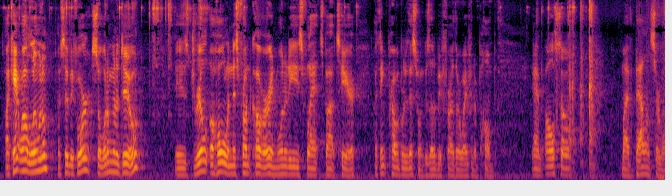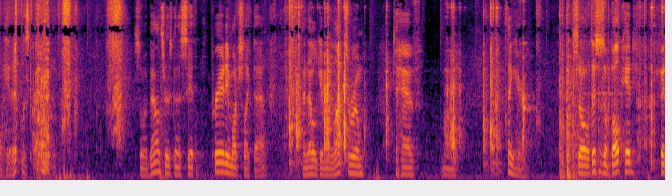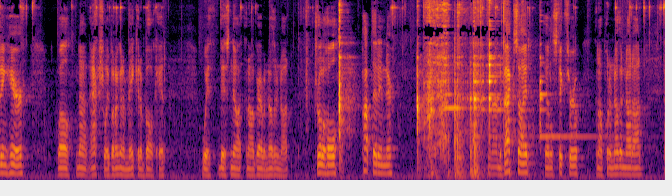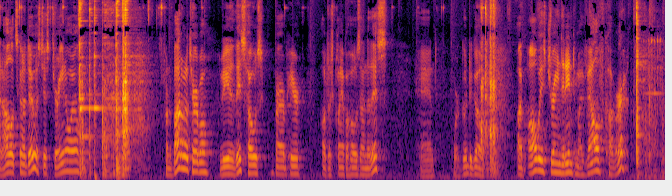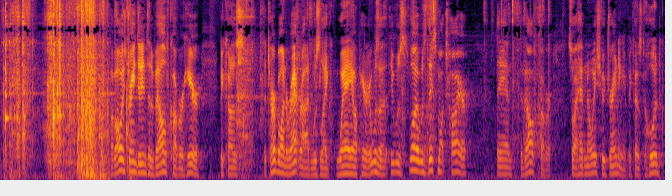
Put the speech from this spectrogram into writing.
I can't weld aluminum, I've said before, so what I'm going to do is drill a hole in this front cover in one of these flat spots here. I think probably this one, because that'll be farther away from the pump. And also, my balancer won't hit it. Let's grab it. So my balancer is going to sit pretty much like that. And that'll give me lots of room to have my thing here. So this is a bulkhead fitting here. Well, not actually, but I'm going to make it a bulkhead with this nut. And I'll grab another nut, drill a hole, pop that in there. And on the back side, it'll stick through. And I'll put another nut on. And all it's going to do is just drain oil from the bottom of the turbo via this hose barb here. I'll just clamp a hose onto this and we're good to go. I've always drained it into my valve cover. I've always drained it into the valve cover here because the turbo on the rat rod was like way up here. It was a, it was, well, it was this much higher than the valve cover. So I had no issue draining it because the hood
